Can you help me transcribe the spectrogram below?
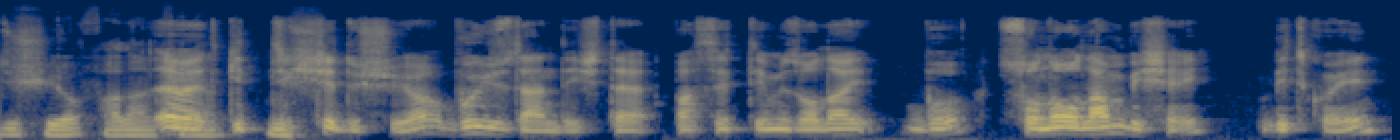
düşüyor falan. Evet gittikçe düşüyor. Bu yüzden de işte bahsettiğimiz olay bu. Sonu olan bir şey Bitcoin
